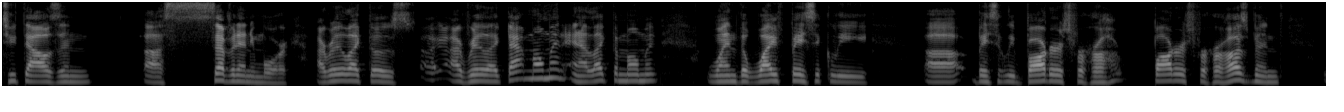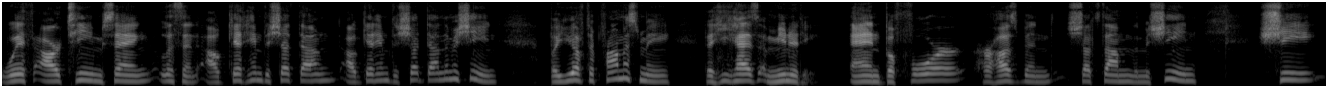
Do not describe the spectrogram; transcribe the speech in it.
2007 anymore. I really like those. I, I really like that moment, and I like the moment when the wife basically uh, basically barters for her barters for her husband with our team saying, "Listen, I'll get him to shut down. I'll get him to shut down the machine, but you have to promise me that he has immunity." And before her husband shuts down the machine, she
